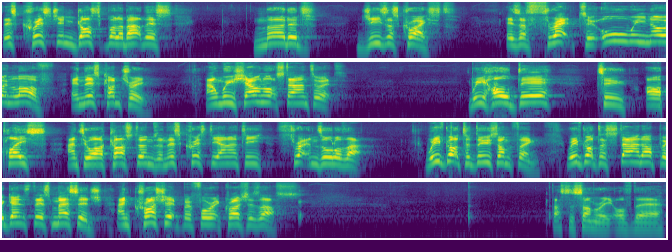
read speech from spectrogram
this Christian gospel about this murdered Jesus Christ is a threat to all we know and love in this country, and we shall not stand to it. We hold dear to our place and to our customs, and this Christianity threatens all of that. We've got to do something. We've got to stand up against this message and crush it before it crushes us. That's the summary of their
